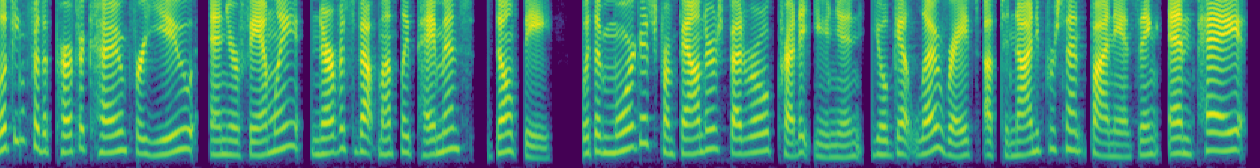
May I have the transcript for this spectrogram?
Looking for the perfect home for you and your family? Nervous about monthly payments? Don't be. With a mortgage from Founders Federal Credit Union, you'll get low rates up to 90% financing and pay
